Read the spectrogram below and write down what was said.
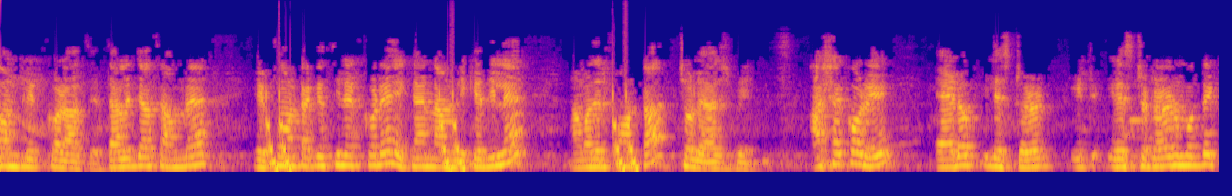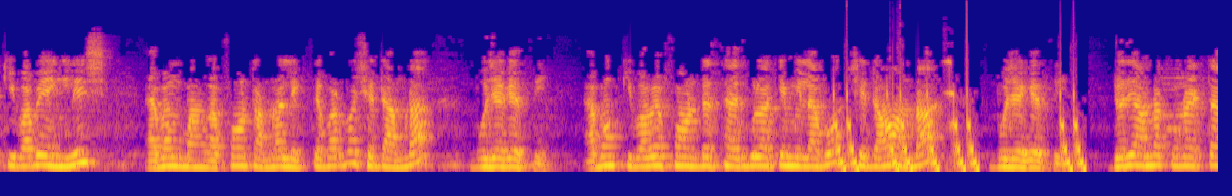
কমপ্লিট করা আছে, তাহলে জাস্ট আমরা এই ফন্টটাকে সিলেক্ট করে এখানে নাম লিখে দিলে আমাদের ফন্টটা চলে আসবে। আশা করে অ্যাডব ইলাস্ট্রেটর ইলাস্ট্রেটরের মধ্যে কীভাবে ইংলিশ এবং বাংলা ফন্ট আমরা লিখতে পারব সেটা আমরা বুঝে গেছি। এবং কীভাবে ফন্টের সাইজগুলোকে মিলাবো সেটাও আমরা বুঝে গেছি। যদি আমরা কোনো একটা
